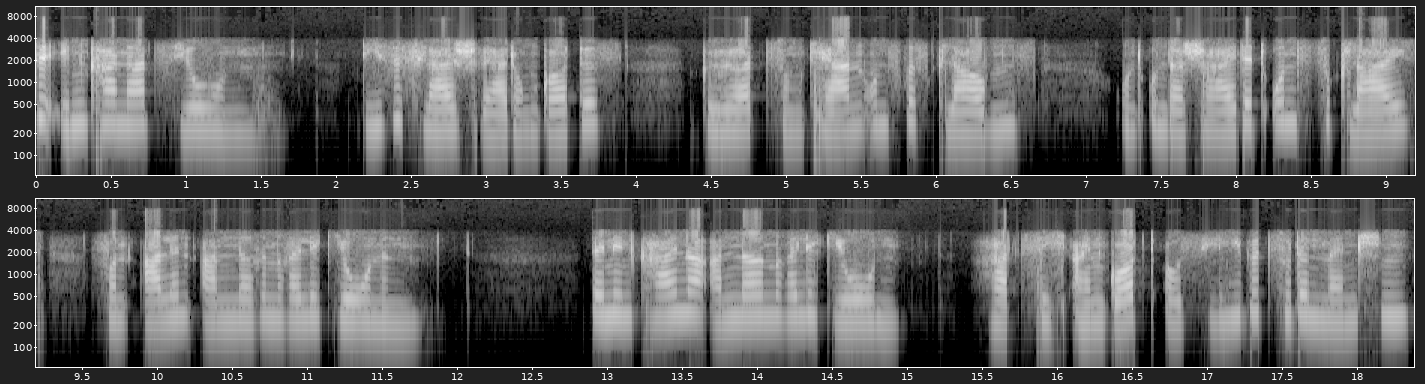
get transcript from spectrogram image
Diese Inkarnation, diese Fleischwerdung Gottes gehört zum Kern unseres Glaubens und unterscheidet uns zugleich von allen anderen Religionen. Denn in keiner anderen Religion hat sich ein Gott aus Liebe zu den Menschen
